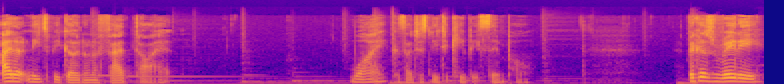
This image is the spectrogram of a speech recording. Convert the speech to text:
I don't need to be going on a fad diet. Why? Because I just need to keep it simple. Because really,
